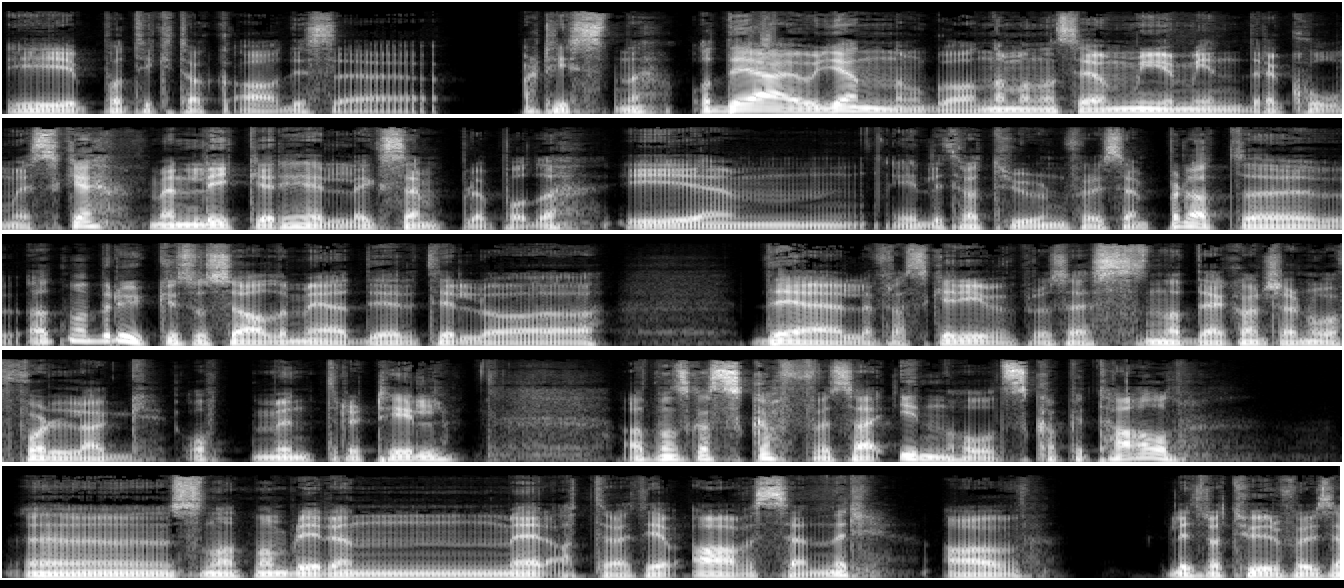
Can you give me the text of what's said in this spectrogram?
i, på TikTok av disse artistene. Og det er jo gjennomgående. Man ser jo mye mindre komiske, men like reelle eksempler på det i, um, i litteraturen, f.eks. At, uh, at man bruker sosiale medier til å dele fra skriveprosessen, at det kanskje er noe forlag oppmuntrer til. At man skal skaffe seg innholdskapital, uh, sånn at man blir en mer attraktiv avsender av litteratur, f.eks.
